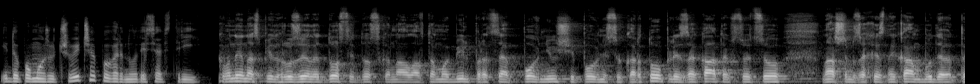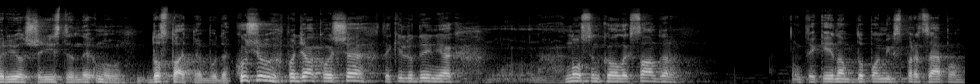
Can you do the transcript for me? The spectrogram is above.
і допоможуть швидше повернутися в стрій. Вони нас підгрузили досить досконало автомобіль, прицеп повнющий, повністю картоплі, закаток, все цього нашим захисникам буде період, що їсти не, ну, достатньо буде. Хочу подякувати ще такій людині, як Носенко Олександр, який нам допоміг з прицепом.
